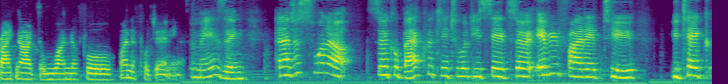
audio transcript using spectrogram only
right now it's a wonderful, wonderful journey. It's amazing. And I just want to circle back quickly to what you said. So every Friday too, you take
